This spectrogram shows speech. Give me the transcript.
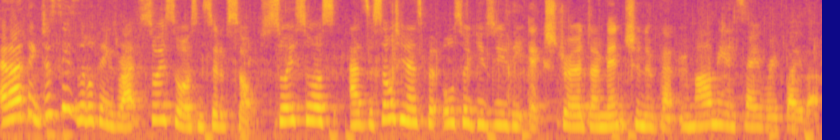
And I think just these little things, right? Soy sauce instead of salt. Soy sauce adds the saltiness, but also gives you the extra dimension of that umami and savory flavor.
